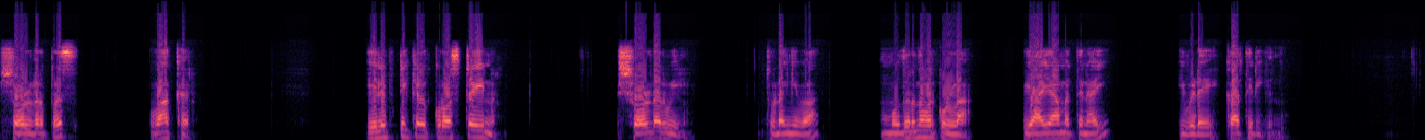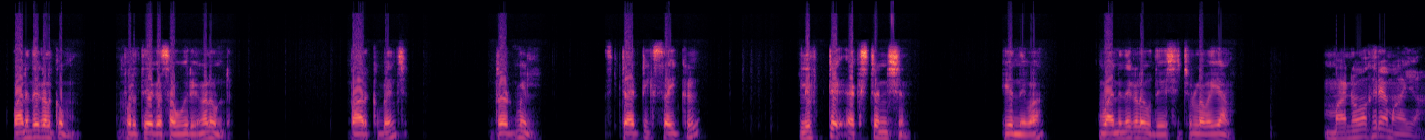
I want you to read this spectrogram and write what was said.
shoulder press walker elliptical cross trainer shoulder wheel തുടങ്ങിയവ മുതിർന്നവർക്കുള്ള വ്യായാമത്തിനായി ഇവിടെ കാത്തിരിക്കുന്നു. വനിതകൾക്കും പ്രത്യേക സൗകര്യങ്ങളുണ്ട്. Park bench treadmill static cycle lift extension എന്നിവ വനിതകളെ ഉദ്ദേശിച്ചുള്ളവയാണ്. മനോഹരമായ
